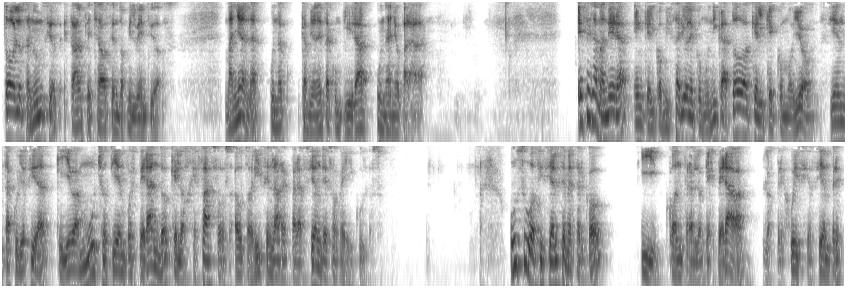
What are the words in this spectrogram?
Todos los anuncios estaban fechados en 2022. Mañana una camioneta cumplirá un año parada. Esa es la manera en que el comisario le comunica a todo aquel que, como yo, sienta curiosidad, que lleva mucho tiempo esperando que los jefazos autoricen la reparación de esos vehículos. Un suboficial se me acercó y, contra lo que esperaba, los prejuicios siempre,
